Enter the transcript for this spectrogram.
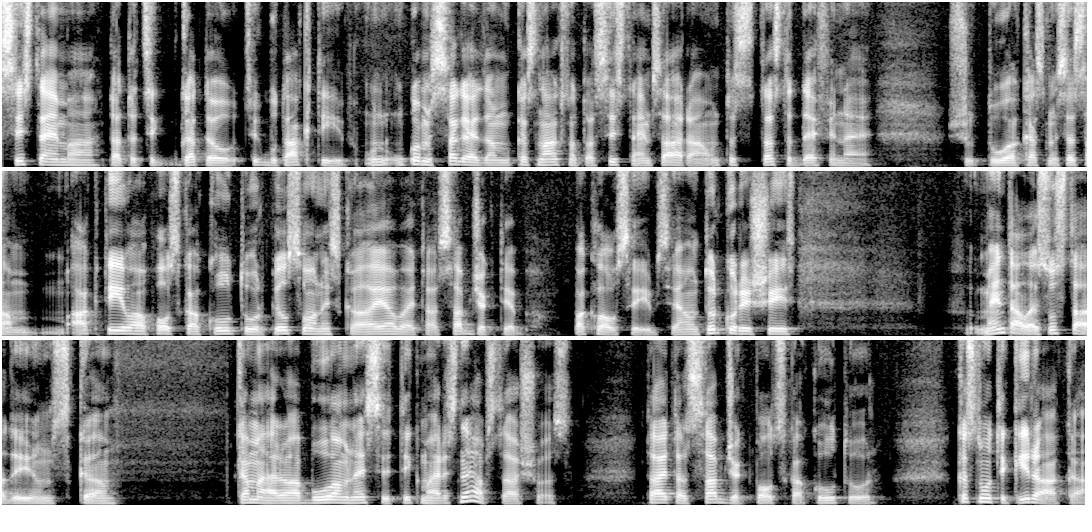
sistēmā, tātad cik gatavi, cik būt aktīvi un, un ko mēs sagaidām, kas nāks no tās sistēmas ārā. Tas, tas definē to, kas mēs esam aktīvā politiskā kultūra, pilsoniskā, jā, vai tā subjektīva paklausības. Jā. Un tur, kur ir šīs mentālais uzstādījums, ka kamēr boma nesit, tikmēr es neapstāšos, tā ir tāda subjekta politiskā kultūra. Kas notika Irākā?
